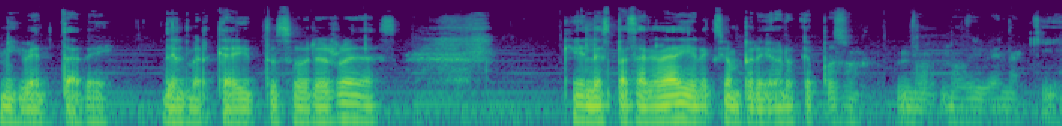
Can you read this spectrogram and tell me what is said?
mi venta de, del mercadito sobre ruedas que les pasaré la dirección, pero yo creo que pues no, viven aquí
